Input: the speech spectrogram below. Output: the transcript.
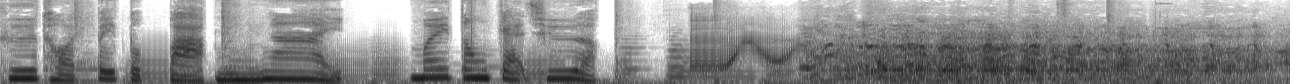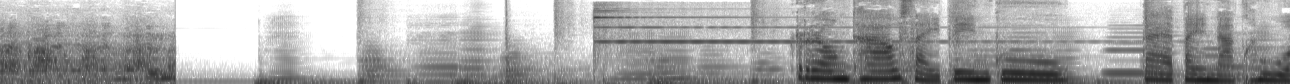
คือถอดไปตบปากมึงง่าย ไม่ต้องแกะเชือก รองเท้าใส่ตีนกู แต่ไปหนักหัว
